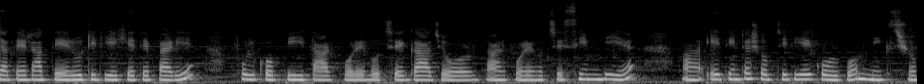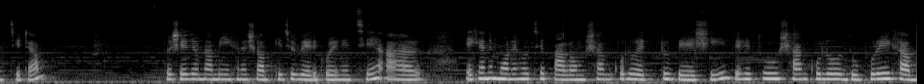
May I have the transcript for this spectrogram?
যাতে রাতে রুটি দিয়ে খেতে পারি। ফুলকপি, তারপরে হচ্ছে গাজর, তারপরে হচ্ছে সিম দিয়ে এই তিনটা সবজি দিয়ে করব মিক্স সবজিটা। তো সেই জন্য আমি এখানে সব কিছু বের করে নিচ্ছি। আর এখানে মনে হচ্ছে পালং শাকগুলো একটু বেশি, যেহেতু শাকগুলো দুপুরেই খাব,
